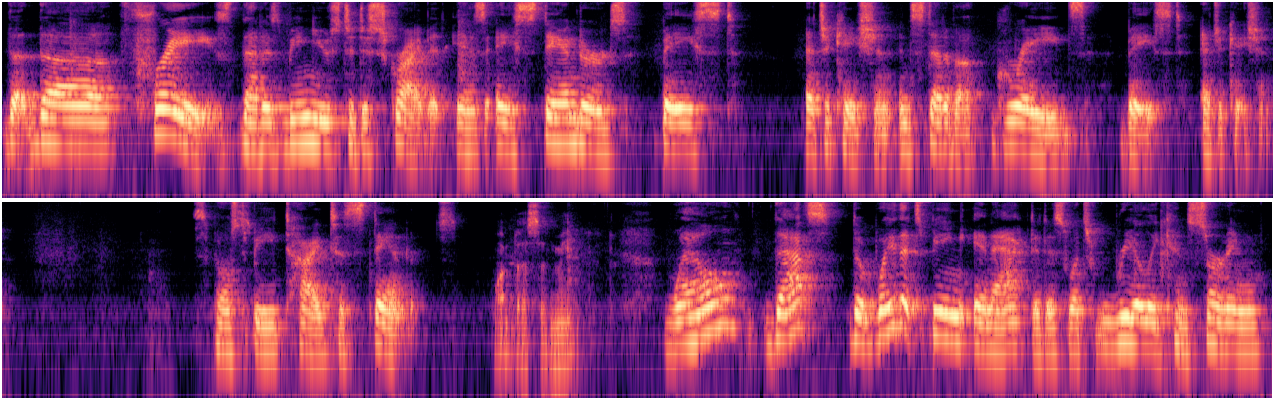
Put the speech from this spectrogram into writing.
the the phrase that is being used to describe it is a standards based education instead of a grades based education. It's supposed to be tied to standards. What does it mean? Well, that's the way that's being enacted is what's really concerning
